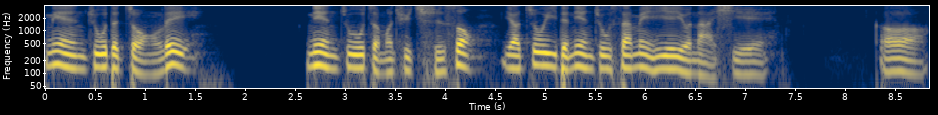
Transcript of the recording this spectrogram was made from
念珠的种类，念珠怎么去持诵，要注意的念珠三昧耶有哪些？哦，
